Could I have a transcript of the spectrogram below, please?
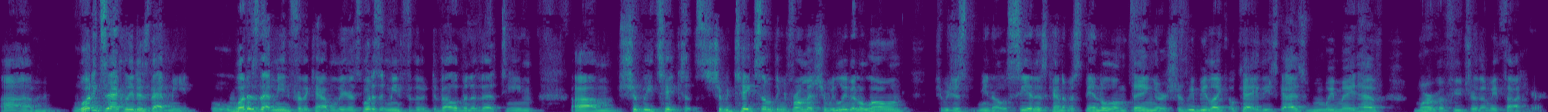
Um, what exactly does that mean? What does that mean for the Cavaliers? What does it mean for the development of that team? Um, should we take should we take something from it? Should we leave it alone? Should we just you know see it as kind of a standalone thing, or should we be like, okay, these guys we may have more of a future than we thought here?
